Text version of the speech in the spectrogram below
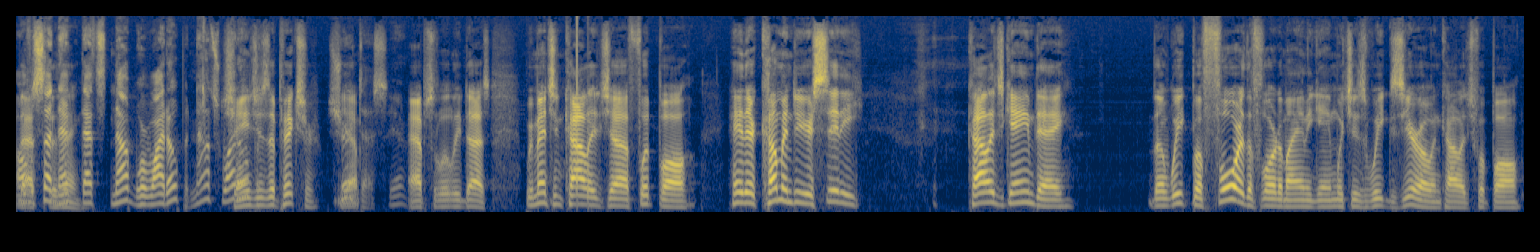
All That's of a sudden, that, that's now we're wide open. Now it's wide Changes open. the picture. Sure it does, yeah. Absolutely does. We mentioned college uh, football. Hey, they're coming to your city. College game day, the week before the Florida Miami game, which is week zero in college football.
